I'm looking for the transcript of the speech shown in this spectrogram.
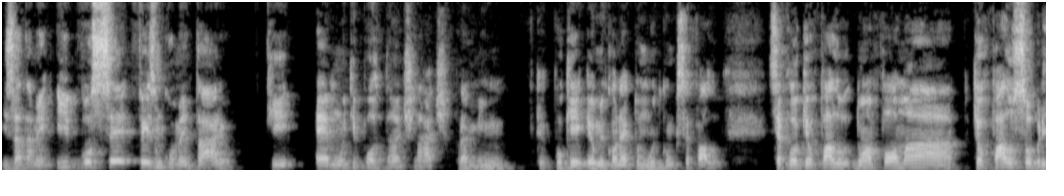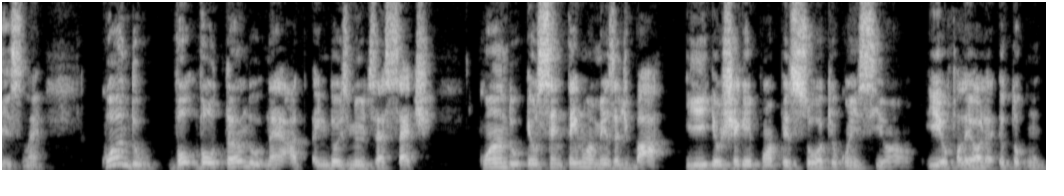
Exatamente. E você fez um comentário que é muito importante, Nath, para mim, porque eu me conecto muito com o que você falou. Você falou que eu falo de uma forma que eu falo sobre isso, né? Quando, voltando né, em 2017, quando eu sentei numa mesa de bar e eu cheguei para uma pessoa que eu conhecia e eu falei, olha, eu tô com,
